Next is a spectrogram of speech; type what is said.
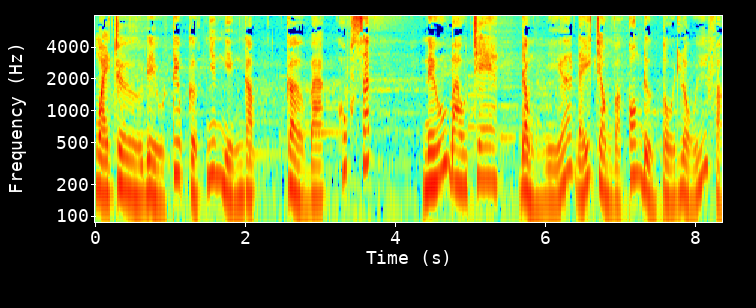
Ngoại trừ điều tiêu cực như nghiện ngập, cờ bạc, hút sách, nếu bao che, đồng nghĩa đẩy chồng vào con đường tội lỗi và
